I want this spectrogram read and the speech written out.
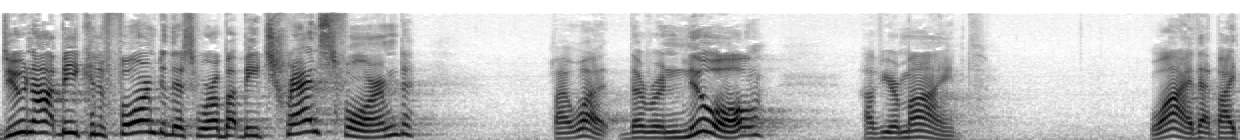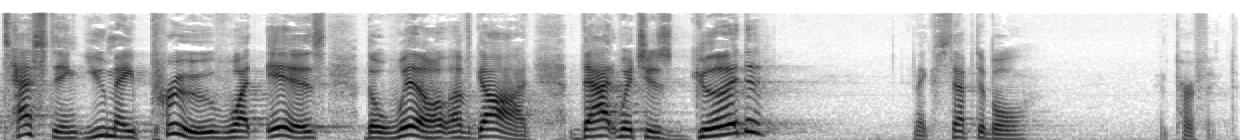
Do not be conformed to this world, but be transformed by what? The renewal of your mind. Why? That by testing you may prove what is the will of God, that which is good and acceptable and perfect.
